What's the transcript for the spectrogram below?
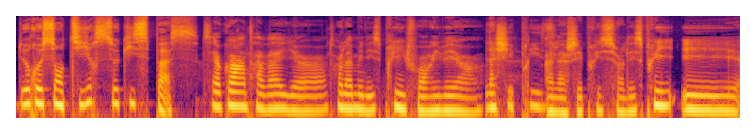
de ressentir ce qui se passe. C'est encore un travail euh, entre l'âme et l'esprit, il faut arriver à Lâcher prise. à lâcher prise sur l'esprit et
